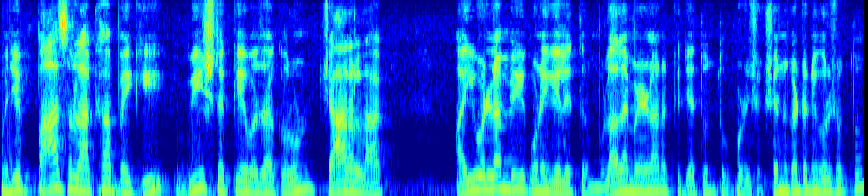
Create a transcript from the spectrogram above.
म्हणजे पाच लाखापैकी वीस टक्के वजा करून चार लाख आई वडिलांपैकी कोणी गेले तर मुलाला मिळणार की ज्यातून तो पुढे शिक्षण कंटिन्यू करू शकतो.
